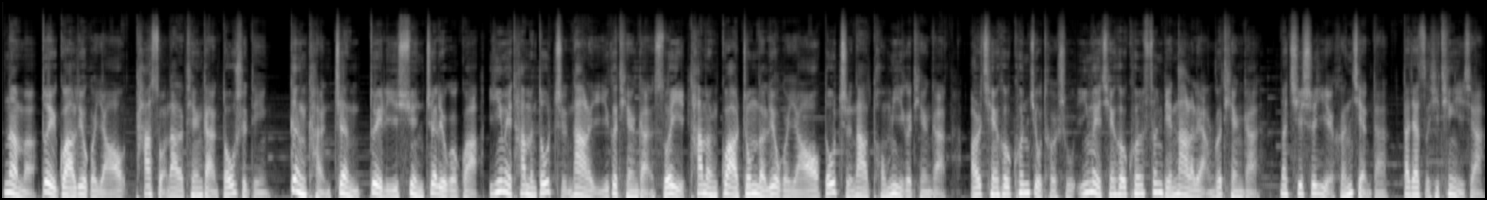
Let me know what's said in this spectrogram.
那么对卦六个爻，它所纳的天干都是丁。艮坎震兑离巽这六个卦，因为它们都只纳了一个天干，所以它们卦中的六个爻都只纳同一个天干。而乾和坤就特殊，因为乾和坤分别纳了两个天干。那其实也很简单，大家仔细听一下，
